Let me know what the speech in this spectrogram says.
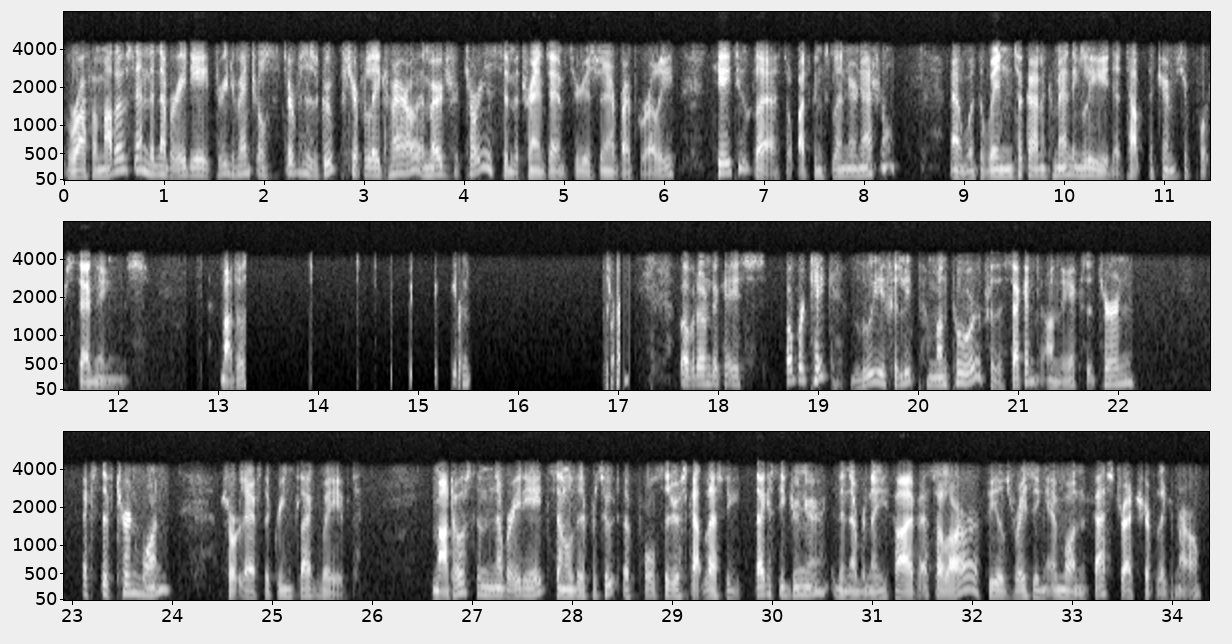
Rafa Matos and the number 88 three-dimensional services group Chevrolet Camaro emerged victorious in the Trans Am Series winner by Pirelli TA2 class at Watkins Glen International, and with the win took on a commanding lead atop the championship standings. Matos Bobadon de Case overtake Louis Philippe Montour for the second on the exit turn exit of turn one, shortly after the green flag waved. Matos in the number 88 settled the pursuit of pole sitter Scott Lagasse, Lagasse Jr. in the number 95 SLR Fields Racing M1 Fast Track Chevrolet Camaro,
